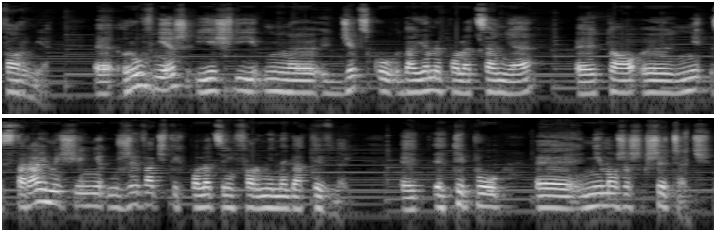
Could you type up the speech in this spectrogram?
formie. Również jeśli mm, dziecku dajemy polecenie, to y, nie, starajmy się nie używać tych poleceń w formie negatywnej, y, typu nie możesz krzyczeć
